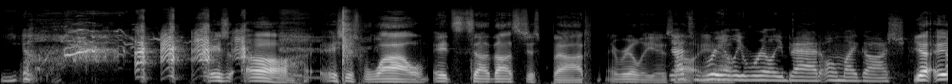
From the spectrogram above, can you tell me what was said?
Yeah. it's oh it's just wow it's uh, that's just bad it really is That's yeah. really, really bad. Oh my gosh. Yeah. it-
